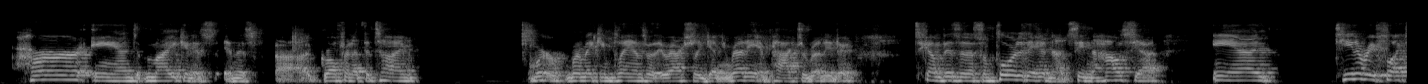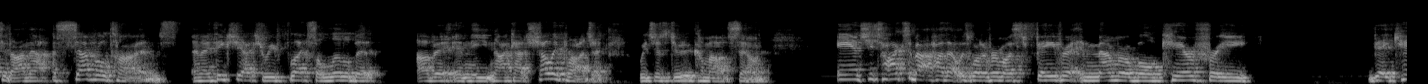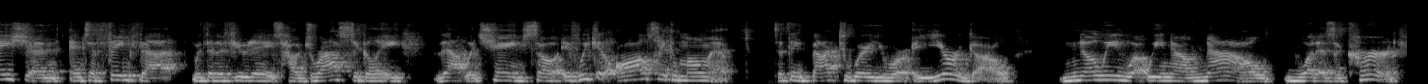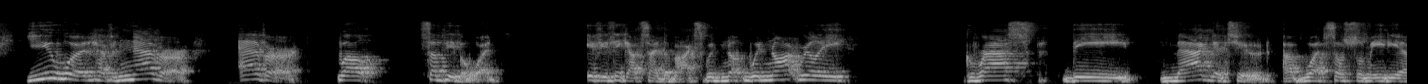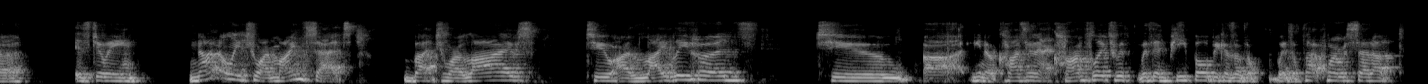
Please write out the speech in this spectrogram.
Her and Mike and his, and his uh, girlfriend at the time were, were making plans where they were actually getting ready and packed and ready to, to come visit us in Florida. They had not seen the house yet. And Tina reflected on that several times. And I think she actually reflects a little bit of it in the Knockout Shelly project, which is due to come out soon. And she talks about how that was one of her most favorite and memorable carefree vacation. And to think that within a few days how drastically that would change. So if we could all take a moment to think back to where you were a year ago knowing what we know now what has occurred you would have never ever well some people would if you think outside the box would not would not really grasp the magnitude of what social media is doing, not only to our mindset, but to our lives, to our livelihoods, to uh, you know causing that conflict with, within people because of the way the platform is set up.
